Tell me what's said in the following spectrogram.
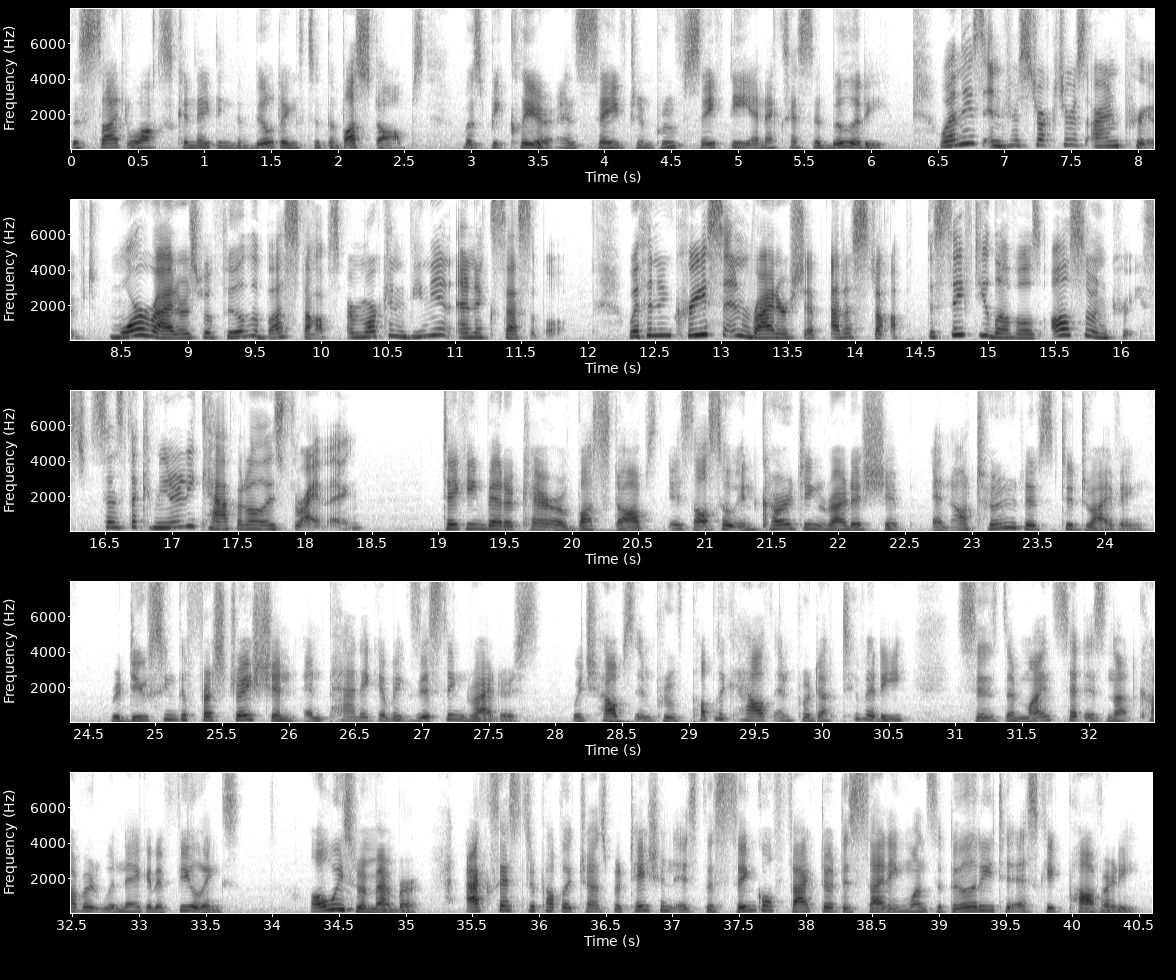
The sidewalks connecting the buildings to the bus stops must be clear and safe to improve safety and accessibility. When these infrastructures are improved, more riders will feel the bus stops are more convenient and accessible. With an increase in ridership at a stop, the safety level is also increased, since the community capital is thriving. Taking better care of bus stops is also encouraging ridership and alternatives to driving, reducing the frustration and panic of existing riders, which helps improve public health and productivity since their mindset is not covered with negative feelings. Always remember, access to public transportation is the single factor deciding one's ability to escape poverty.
